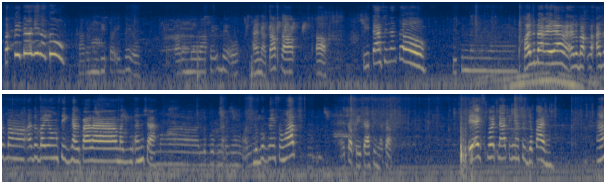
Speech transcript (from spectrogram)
Pa- pitasin na to. Parang hindi pa ibe oh. Parang mura pa ibe oh. Ano, tak tak. Oh. Pitasin na to. Titingnan mo yung Paano ba kailangan? Ano ba, ano ba, ano ba yung signal para maging ano siya? mga lubog na yung ano. Lubog na yung sungat? Ito, pitasin na to. I-export natin yan sa Japan. Ha?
